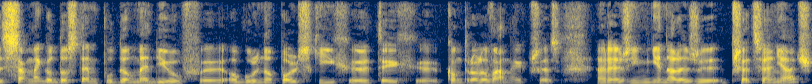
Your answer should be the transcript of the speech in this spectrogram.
e, samego dostępu do mediów ogólnopolskich, tych kontrolowanych przez reżim, nie należy przeceniać.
